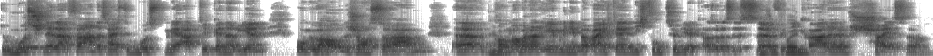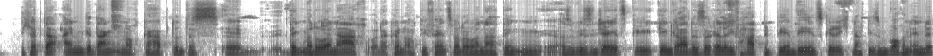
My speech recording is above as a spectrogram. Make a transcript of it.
du musst schneller fahren, das heißt, du musst mehr Abtrieb generieren, um überhaupt eine Chance zu haben, äh, kommen aber dann eben in den Bereich, der nicht funktioniert. Also das ist äh, für die gerade scheiße. Ich habe da einen Gedanken noch gehabt und das äh, denkt mal drüber nach oder können auch die Fans mal drüber nachdenken. Also wir sind ja jetzt ge- gehen gerade so relativ hart mit BMW ins Gericht nach diesem Wochenende,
